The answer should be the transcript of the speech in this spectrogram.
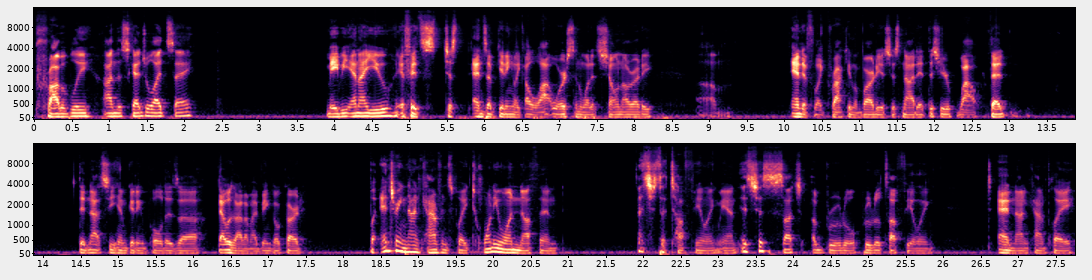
probably on the schedule. I'd say. Maybe NIU if it's just ends up getting like a lot worse than what it's shown already. Um, and if like Rocky Lombardi is just not it this year, wow, that did not see him getting pulled as uh that was not on my bingo card. But entering non-conference play 21 nothing that's just a tough feeling, man. It's just such a brutal, brutal tough feeling to end non-con play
